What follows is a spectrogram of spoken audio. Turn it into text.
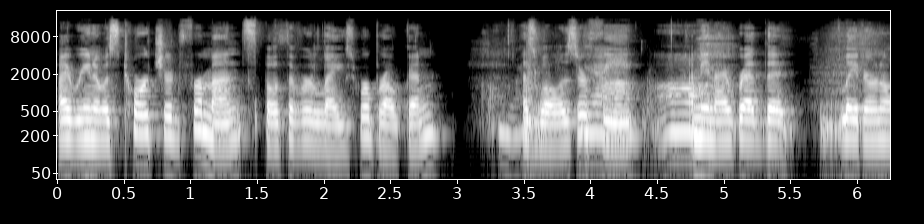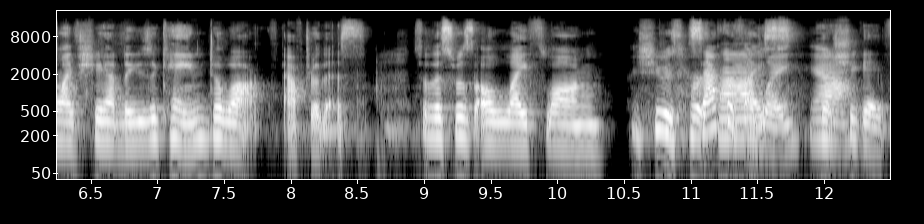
Irina was tortured for months. Both of her legs were broken, oh as well as her Yeah. feet. I mean, I read that later in her life she had to use a cane to walk after this. So this was a lifelong She was hurt sacrifice badly. Yeah. that she gave.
